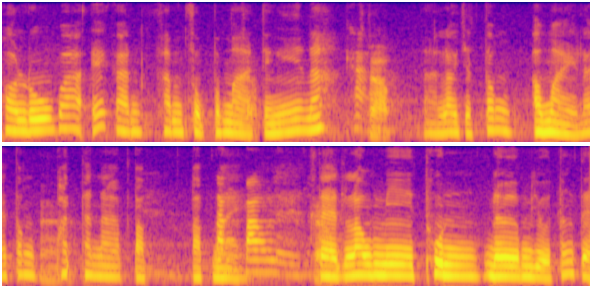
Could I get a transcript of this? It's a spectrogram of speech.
พอรู้ว่าเอ๊ะการทำศพประมาทอย่างนี้นะค่ะ ครับ อ่าเราจะต้องเอาใหม่แล้วต้องอ่า พัฒนาปรับปป รับใหตั้ม่ งเป้าเลย แต่เรามีทุนเดิมอยู่ตั้งแต่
